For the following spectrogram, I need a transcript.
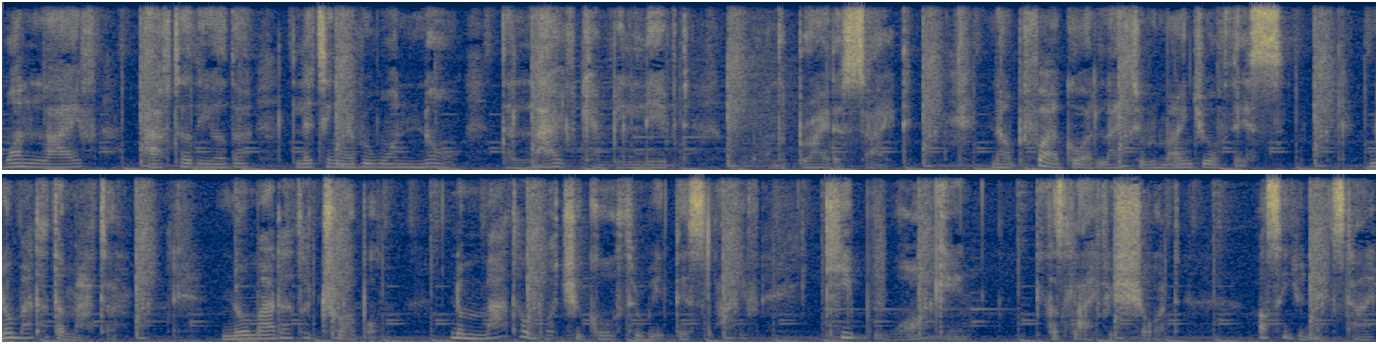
one life after the other, letting everyone know that life can be lived on the brighter side. Now, before I go, I'd like to remind you of this. No matter the matter, no matter the trouble, no matter what you go through in this life, keep walking because life is short. I'll see you next time.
